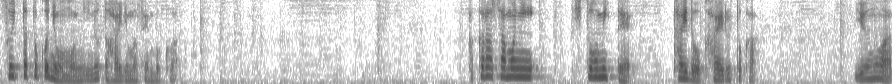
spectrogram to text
そういったとこにももう二度と入りません僕は。あからさまに人を見て態度を変えるとかいうのは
